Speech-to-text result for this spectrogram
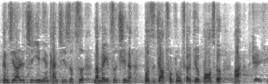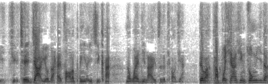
跟其他日记一年看几十次。那每次去呢，不是叫出租车就包车啊，全全全家有的还找了朋友一起看。那外地哪有这个条件，对吧？他不相信中医的，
